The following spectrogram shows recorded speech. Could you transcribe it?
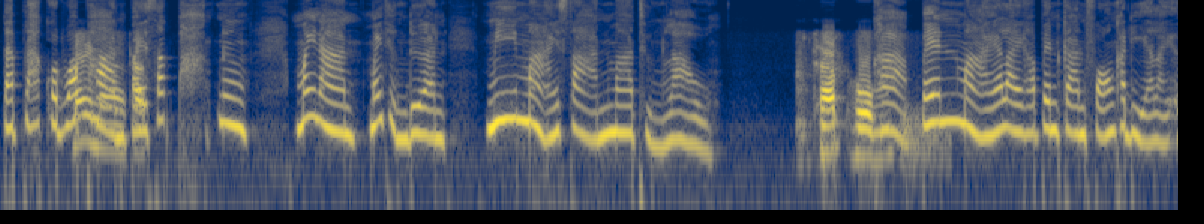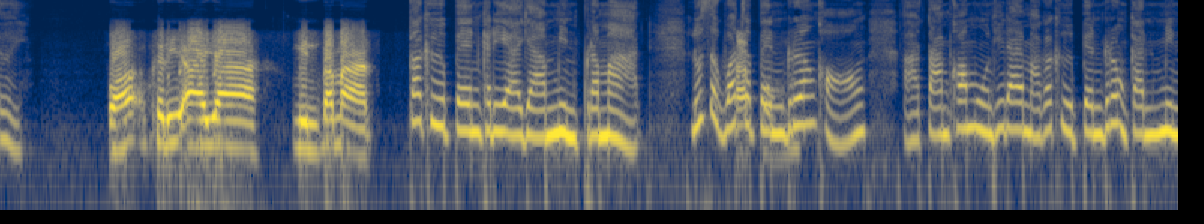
แต่ปรากฏว่าไม่มาผ่านไปครับสักพักหนึ่งไม่นานไม่ถึงเดือน มีหมายสารมาถึงเรา ครับผมค่ะ เป็นหมายอะไรคะเป็นการฟ้องคดีอะไรเอ่ย เพราะคดีอาญาหมิ่นประมาทก็คือเป็นคดีอาญาหมิ่นประมาท รู้สึกว่าครับจะเป็นผมเรื่องของอาตามข้อมูลที่ได้มาก็คือเป็นเรื่องของการหมิ่น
